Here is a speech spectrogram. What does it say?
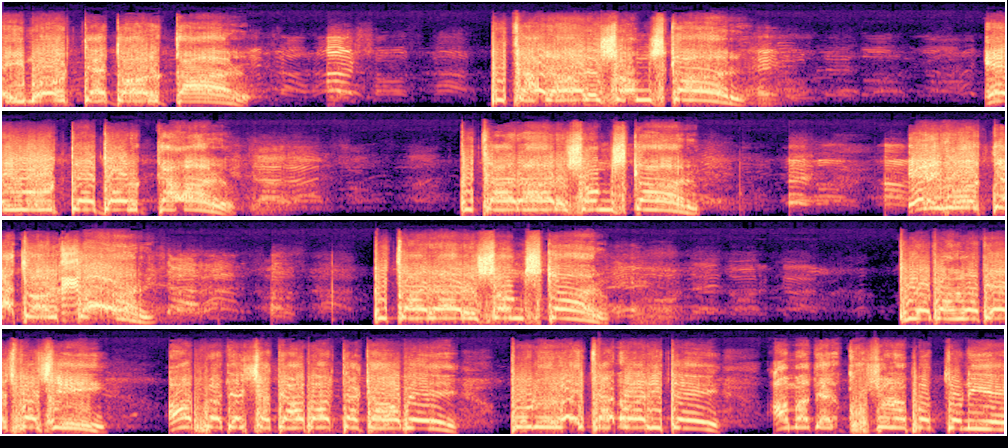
এই মুহূর্তে দরকার। বিচার সংস্কার। এই মুহূর্তে দরকার। বিচার সংস্কার। এই মুহূর্তে দরকার। বিচার সংস্কার। প্রিয় বাংলাদেশবাসী আপনাদের সাথে আবার দেখা হবে পনেরোই জানুয়ারিতে আমাদের ঘোষণাপত্র নিয়ে।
